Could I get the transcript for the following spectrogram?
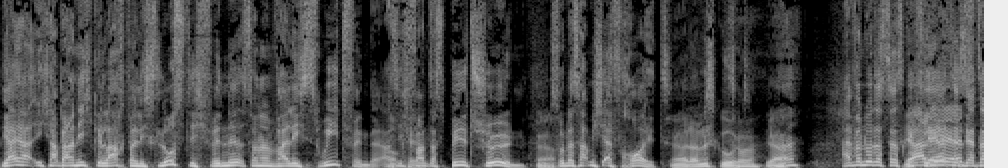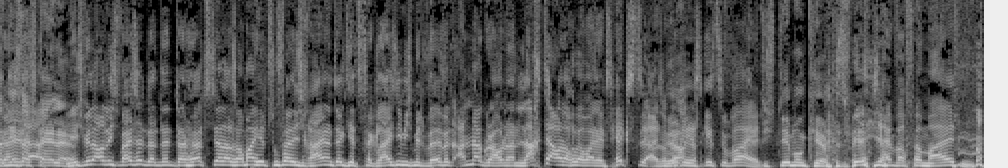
Ja, ja, ich habe ja nicht gelacht, weil ich es lustig finde, sondern weil ich sweet finde. Also ich Okay. fand das Bild schön. Ja. So, und das hat mich erfreut. Ja, dann ist gut. So, ne? Einfach nur, dass das Ja, geklärt nee, ist jetzt an dieser ja, Stelle. Nee, ich will auch nicht, weißt du, dann, dann, hört Stella Sommer hier zufällig rein und denkt, jetzt vergleiche ich mich mit Velvet Underground und dann lacht er auch noch über meine Texte. Also Ja. wirklich, das geht zu weit. Die Stimmung kippt. Das will ich einfach vermeiden.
